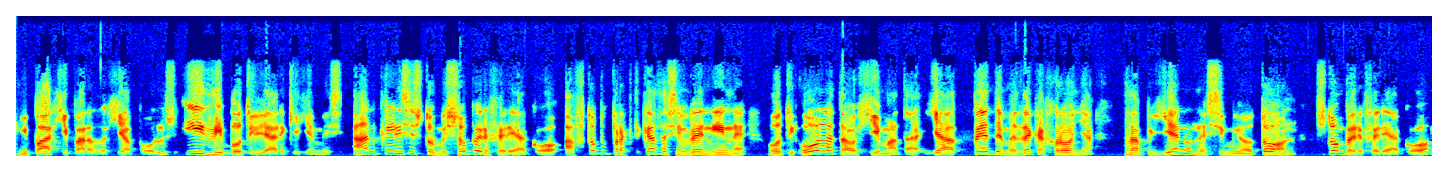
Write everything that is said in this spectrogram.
υπάρχει παραδοχή από όλους, ήδη μποτιλιάρει και γεμίσει. Αν κλείσεις το μισό περιφερειακό, αυτό που πρακτικά θα συμβαίνει είναι ότι όλα τα οχήματα για 5 με 10 χρόνια θα πηγαίνουν σημειωτών στον περιφερειακό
